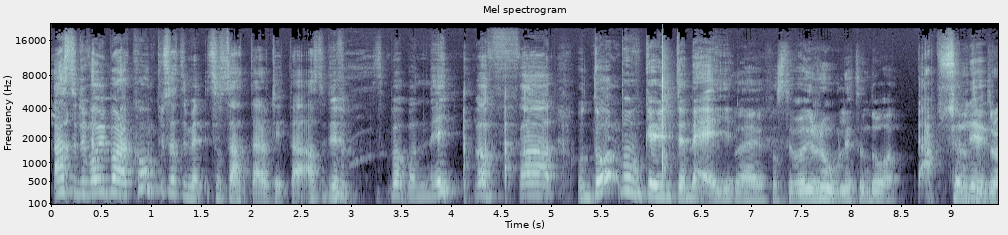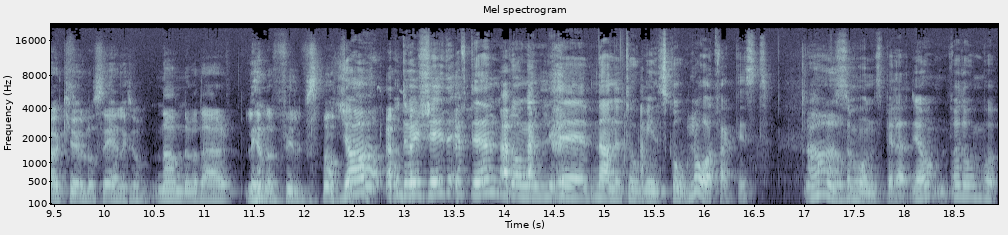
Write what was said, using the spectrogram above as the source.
Alltså det var ju bara kompisar till mig som satt där och tittade. Alltså det var bara, nej, vad fan. Och de bokar ju inte mig. Nej, fast det var ju roligt ändå. Jag Absolut. tyckte det var kul att se liksom. Nanne var där, Lena Philipsson. Ja, och det var ju sig efter den gången eh, Nanne tog min skollåt faktiskt. Ah, ja. Som hon spelade. Ja, vadå,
